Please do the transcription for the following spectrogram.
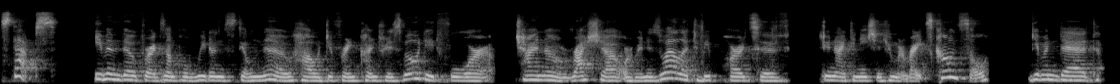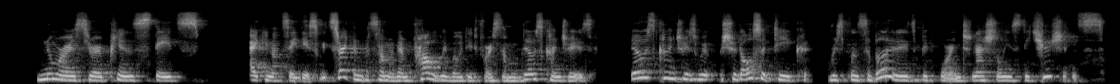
steps. Even though, for example, we don't still know how different countries voted for China or Russia or Venezuela to be parts of the United Nations Human Rights Council, given that numerous European states I cannot say this with certain, but some of them probably voted for some of those countries. Those countries should also take responsibilities before international institutions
